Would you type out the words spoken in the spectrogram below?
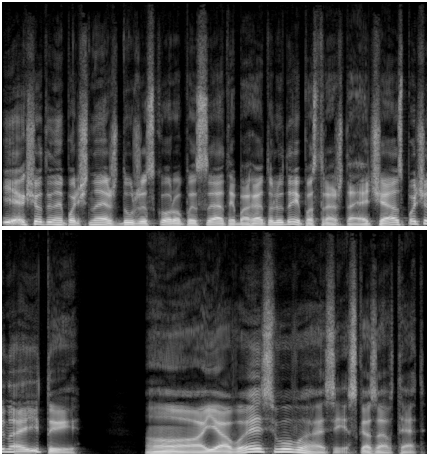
Якщо ти не почнеш дуже скоро писати, багато людей постраждає, час починає йти. О, я весь в увазі, сказав Тед.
